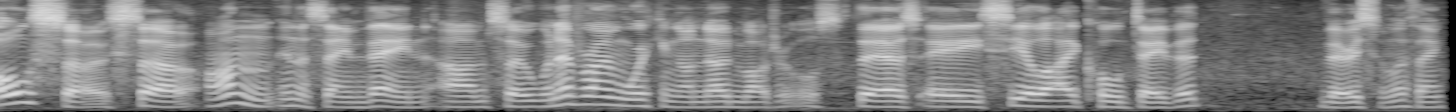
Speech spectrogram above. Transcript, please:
also so on in the same vein. Um, so whenever I'm working on Node modules, there's a CLI called David, very similar thing,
